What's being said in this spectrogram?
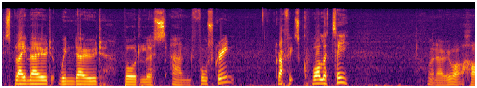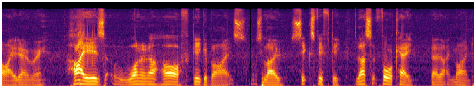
Display mode, windowed, borderless and full screen. Graphics quality. Well no, we want high, don't we? High is one and a half gigabytes. What's low? 650. That's at 4K. Bear that in mind.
